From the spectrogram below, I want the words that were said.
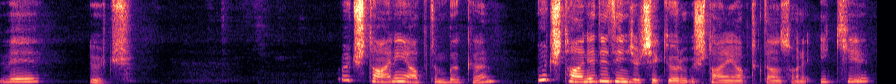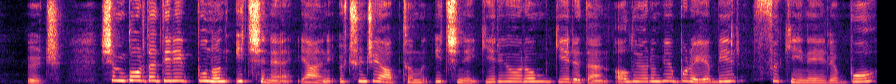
ve üç. Üç tane yaptım bakın. Üç tane de zincir çekiyorum. Üç tane yaptıktan sonra. iki, üç. Şimdi burada direkt bunun içine yani üçüncü yaptığımın içine giriyorum. Geriden alıyorum ve buraya bir sık iğne ile bu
